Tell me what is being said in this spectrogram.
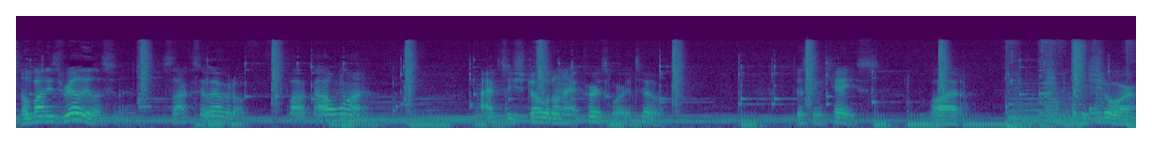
nobody's really listening. So can say whatever the fuck I want. I actually struggled on that curse word too. Just in case. But I'm pretty sure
